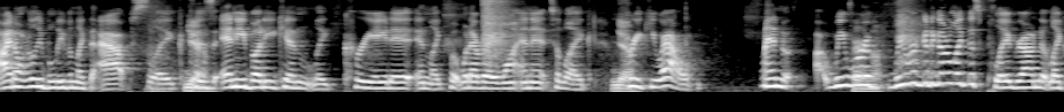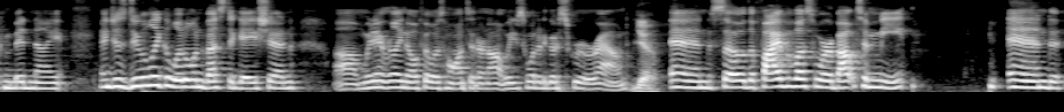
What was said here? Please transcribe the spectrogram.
I don't really believe in like the apps, like Yeah. because anybody can like create it and like put whatever they want in it to like Yeah. freak you out. And we Fair were enough. we were gonna go to like this playground at like midnight and just do like a little investigation. Um, we didn't really know if it was haunted or not. We just wanted to go screw around. Yeah. And so the five of us were about to meet, and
